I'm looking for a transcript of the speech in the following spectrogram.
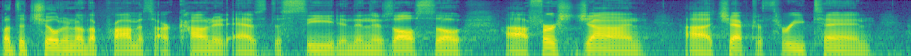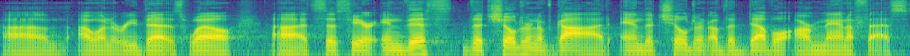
but the children of the promise are counted as the seed. And then there's also uh, 1 John uh, chapter 3 10. Um, I want to read that as well. Uh, it says here, In this the children of God and the children of the devil are manifest.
